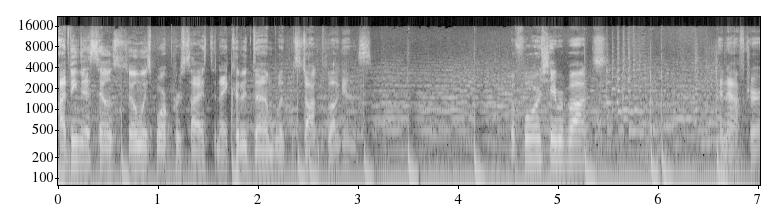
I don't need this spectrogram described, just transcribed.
I think that sounds so much more precise than I could have done with stock plugins. Before ShaperBox and after.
